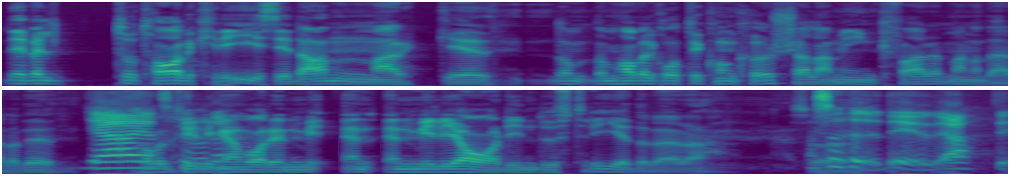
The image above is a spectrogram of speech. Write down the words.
det är väl total kris i Danmark. De, de har väl gått i konkurs alla minkfarmarna där. Det Ja, har väl tydligen det. varit en, en, en miljardindustri det där. Så, Alltså, hur- det, ja, det,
